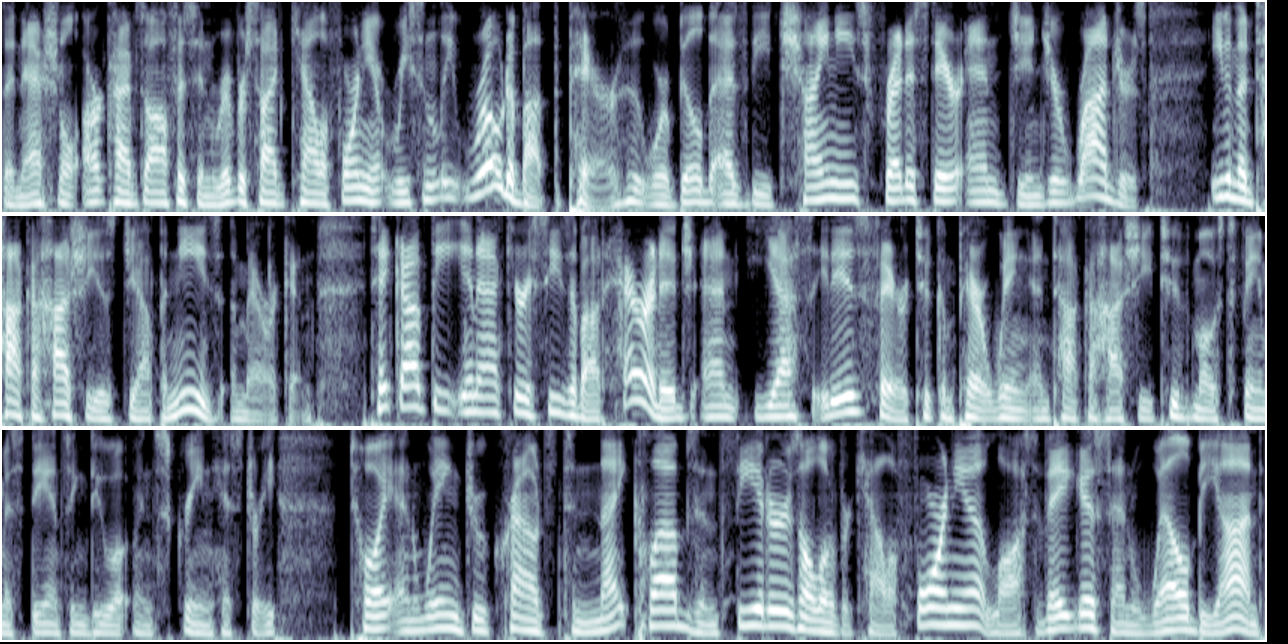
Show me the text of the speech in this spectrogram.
The National Archives Office in Riverside, California recently wrote about the pair, who were billed as the Chinese Fred Astaire and Ginger Rogers, even though Takahashi is Japanese American. Take out the inaccuracies about heritage, and yes, it is fair to compare Wing and Takahashi to the most famous dancing duo in screen history. Toy and Wing drew crowds to nightclubs and theaters all over California, Las Vegas, and well beyond.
